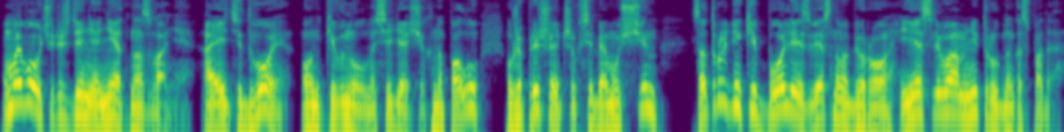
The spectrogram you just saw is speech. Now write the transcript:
у моего учреждения нет названия, а эти двое, он кивнул на сидящих на полу, уже пришедших в себя мужчин, сотрудники более известного бюро, если вам не трудно, господа.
